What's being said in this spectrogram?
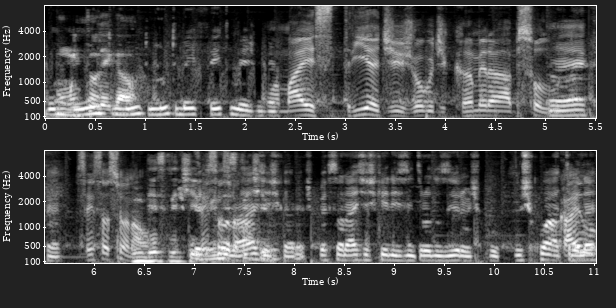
Ficou muito legal. Muito, muito bem feito mesmo. uma maestria de jogo de câmera absoluta. É, cara. Sensacional. Indescritível. personagens, indescritível. cara, os personagens que eles introduziram, tipo, os quatro, Kylo. né?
